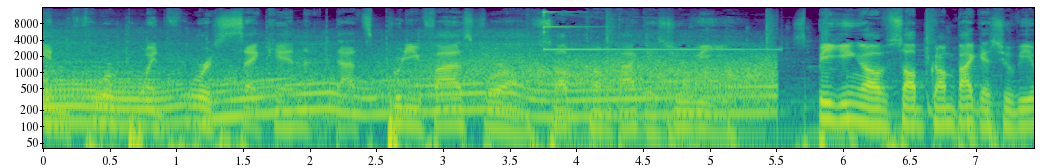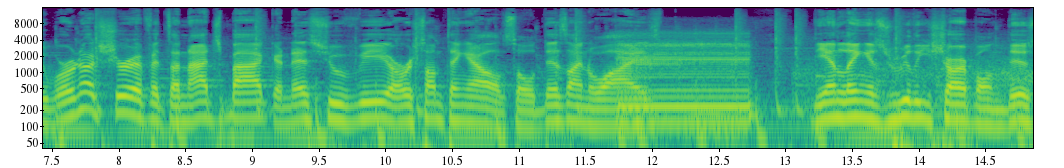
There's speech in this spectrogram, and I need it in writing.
in 4.4 second. That's pretty fast for a subcompact SUV. Speaking of subcompact SUV, we're not sure if it's an hatchback, an SUV, or something else. So design-wise, the handling is really sharp on this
